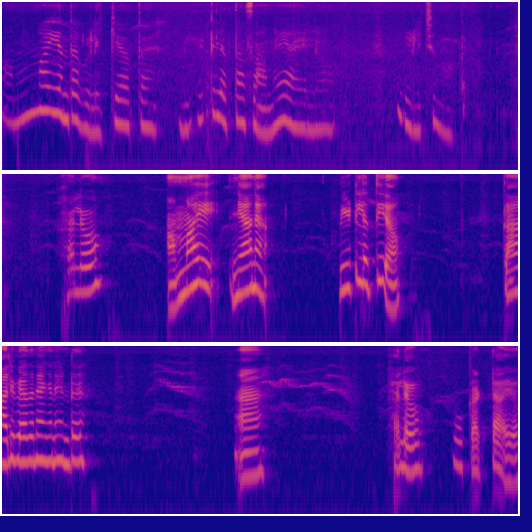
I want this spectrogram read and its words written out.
അമ്മ എന്താ വിളിക്കാത്ത? വീട്ടിലെത്താൻ സമയമായല്ലോ വിളിച്ചു നോക്കാം. ഹലോ? അമ്മായി ഞാനാ. വീട്ടിലെത്തിയോ? കാലുവേദന എങ്ങനെയുണ്ട്? ആ. ഹലോ? ഓ കട്ടായോ?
